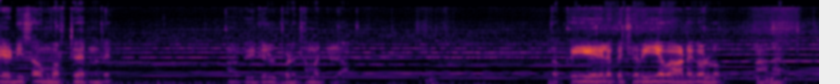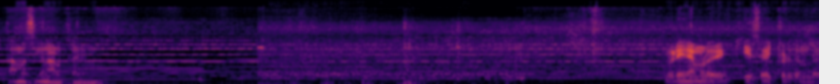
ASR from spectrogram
ലേഡീസ് ആവും പുറത്ത് വരുന്നത്. ആ വീഡിയോയിൽ ഉൾപ്പെടുത്താൻ പറ്റില്ല. ഇതൊക്കെ ഏരിയയിലൊക്കെ ചെറിയ വാടകയുള്ളൂ. ആണ് താമസിക്കുന്ന ആൾക്കാരാണ്. ഇവിടെ നമ്മളൊരു കീസ് വെച്ചു കൊടുക്കുന്നുണ്ട്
